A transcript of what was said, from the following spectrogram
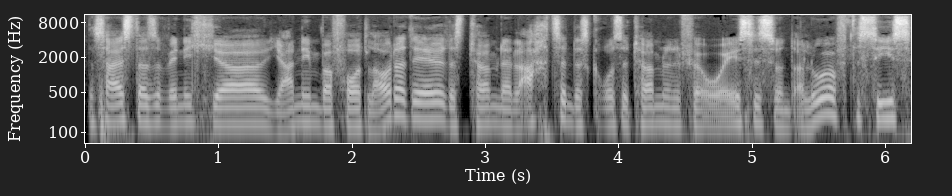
Das heißt also, wenn ich, äh, ja, nehmen wir Fort Lauderdale, das Terminal 18, das große Terminal für Oasis und Allure of the Seas,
